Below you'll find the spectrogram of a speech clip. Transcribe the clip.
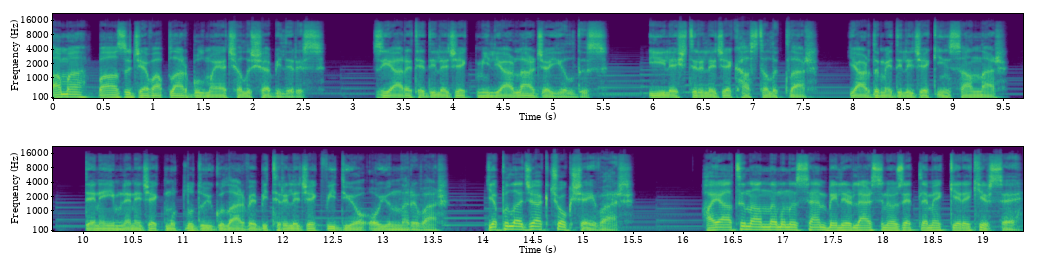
Ama bazı cevaplar bulmaya çalışabiliriz. Ziyaret edilecek milyarlarca yıldız, iyileştirilecek hastalıklar, yardım edilecek insanlar, deneyimlenecek mutlu duygular ve bitirilecek video oyunları var. Yapılacak çok şey var. Hayatın anlamını sen belirlersin özetlemek gerekirse,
